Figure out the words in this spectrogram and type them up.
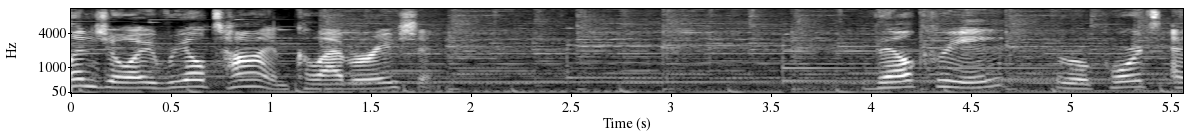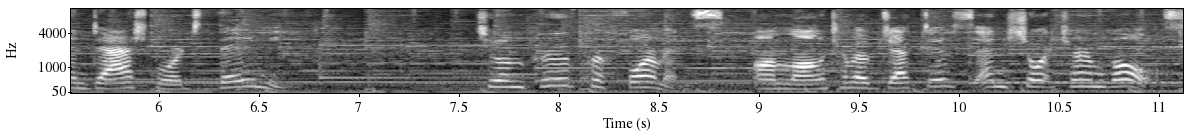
enjoy real time collaboration. They'll create the reports and dashboards they need to improve performance on long term objectives and short term goals.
